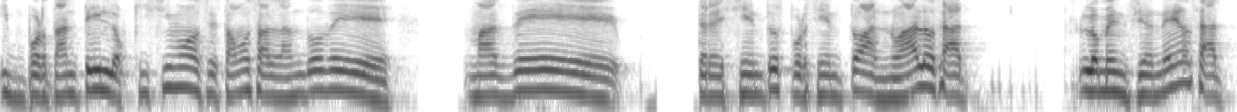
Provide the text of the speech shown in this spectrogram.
importante y loquísimo. estamos hablando de más de 300% anual. O sea, lo mencioné, o sea,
